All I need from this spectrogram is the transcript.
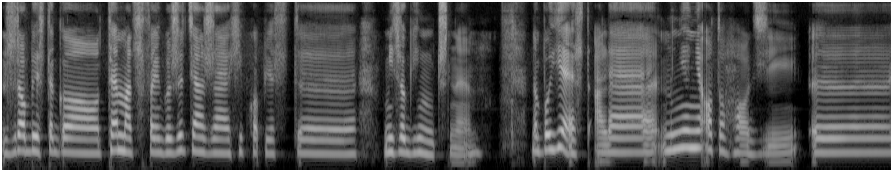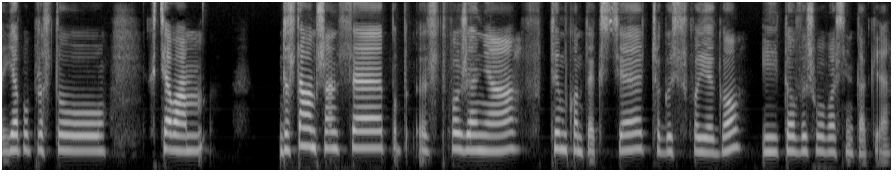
zrobię z tego temat swojego życia, że hip-hop jest y, mizoginiczny. No bo jest, ale mnie nie o to chodzi. Y, ja po prostu chciałam, dostałam szansę stworzenia w tym kontekście czegoś swojego i to wyszło właśnie takie.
